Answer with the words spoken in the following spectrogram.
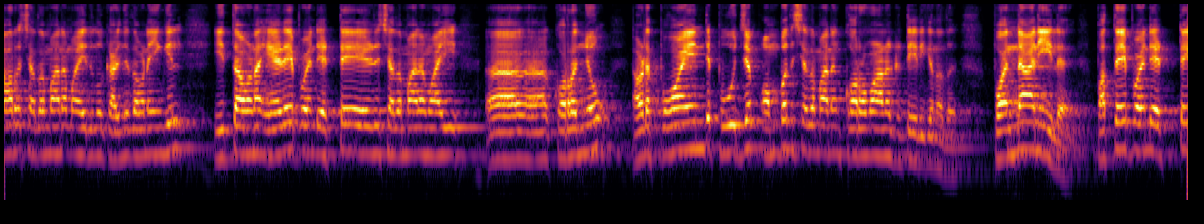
ആറ് ശതമാനമായിരുന്നു കഴിഞ്ഞ തവണയെങ്കിൽ. ഇത്തവണ ഏഴ് പോയിന്റ് എട്ട് ഏഴ് ശതമാനമായി കുറഞ്ഞു. അവിടെ പോയിന്റ് പൂജ്യം ഒമ്പത് ശതമാനം കുറവാണ് കിട്ടിയിരിക്കുന്നത്. പൊന്നാനിയിൽ പത്ത് പോയിന്റ് എട്ട്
